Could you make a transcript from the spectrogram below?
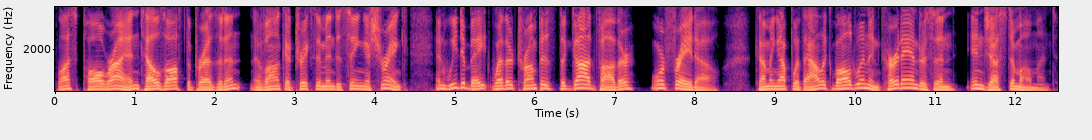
Plus, Paul Ryan tells off the president, Ivanka tricks him into seeing a shrink, and we debate whether Trump is the godfather or Fredo. Coming up with Alec Baldwin and Kurt Andersen in just a moment.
